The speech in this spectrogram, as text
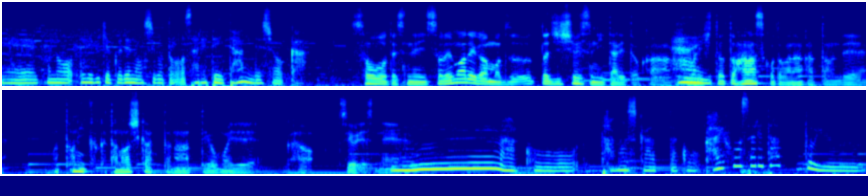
えー、このテレビ局でのお仕事をされていたんでしょうか？そうですね。それまでがもうずっと自習室にいたりとか、はい、人と話すことがなかったので、まあ、とにかく楽しかったなっていう思い出が強いですね。うん。まあこう楽しかったこう解放されたという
